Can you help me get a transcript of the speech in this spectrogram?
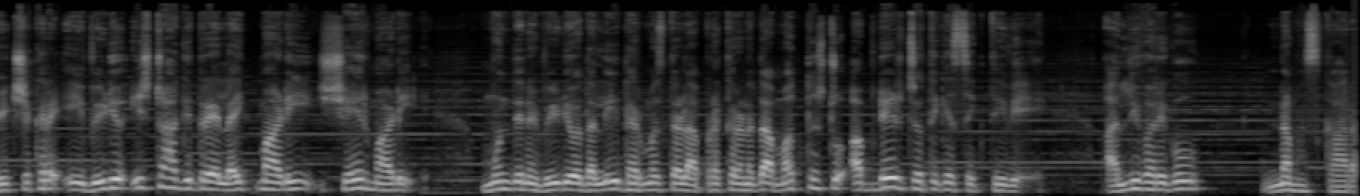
ವೀಕ್ಷಕರೇ, ಈ ವಿಡಿಯೋ ಇಷ್ಟ ಆಗಿದ್ರೆ ಲೈಕ್ ಮಾಡಿ, ಶೇರ್ ಮಾಡಿ. ಮುಂದಿನ ವಿಡಿಯೋದಲ್ಲಿ ಧರ್ಮಸ್ಥಳ ಪ್ರಕರಣದ ಮತ್ತಷ್ಟು ಅಪ್ಡೇಟ್ ಜೊತೆಗೆ ಸಿಗ್ತೀವಿ. ಅಲ್ಲಿವರೆಗೂ ನಮಸ್ಕಾರ.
